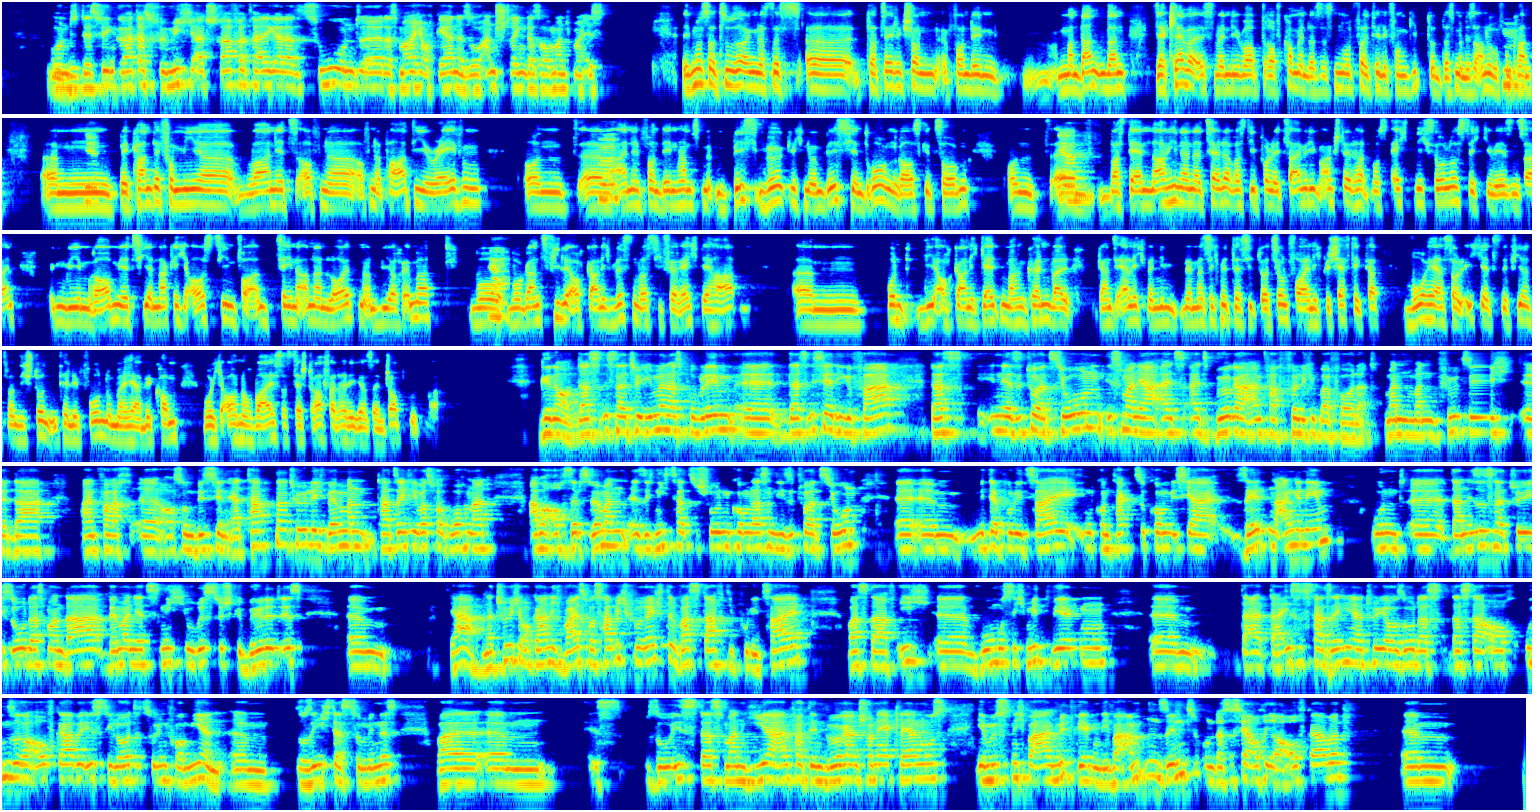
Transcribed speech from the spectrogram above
Und mhm. deswegen gehört das für mich als Strafverteidiger dazu und äh, das mache ich auch gerne, so anstrengend das auch manchmal ist. Ich muss dazu sagen, dass das äh, tatsächlich schon von den Mandanten dann sehr clever ist, wenn die überhaupt darauf kommen, dass es ein Notfalltelefon gibt und dass man das anrufen mhm. kann. Ähm, ja. Bekannte von mir waren jetzt auf einer, auf einer Party, Raven, und äh, mhm. einen von denen haben es mit ein bisschen, wirklich nur ein bisschen Drogen rausgezogen. Und äh, ja. was der im Nachhinein erzählt hat, was die Polizei mit ihm angestellt hat, muss echt nicht so lustig gewesen sein. Irgendwie im Raum jetzt hier nackig ausziehen vor zehn anderen Leuten und wie auch immer, wo, ja. wo ganz viele auch gar nicht wissen, was sie für Rechte haben. Ähm, und die auch gar nicht geltend machen können, weil ganz ehrlich, wenn, die, wenn man sich mit der Situation vorher nicht beschäftigt hat, woher soll ich jetzt eine 24-Stunden-Telefonnummer herbekommen, wo ich auch noch weiß, dass der Strafverteidiger seinen Job gut macht? Genau, das ist natürlich immer das Problem. Äh, das ist ja die Gefahr, dass in der Situation ist man ja als, als Bürger einfach völlig überfordert. Man, man fühlt sich äh, da einfach äh, auch so ein bisschen ertappt natürlich, wenn man tatsächlich was verbrochen hat. Aber auch selbst wenn man sich nichts hat zu Schulden kommen lassen, die Situation ähm, mit der Polizei in Kontakt zu kommen, ist ja selten angenehm. Und dann ist es natürlich so, dass man da, wenn man jetzt nicht juristisch gebildet ist, ähm, ja, natürlich auch gar nicht weiß, was habe ich für Rechte, was darf die Polizei, was darf ich, äh, wo muss ich mitwirken. Ähm, da, da ist es tatsächlich natürlich auch so, dass, dass da auch unsere Aufgabe ist, die Leute zu informieren. Ähm, so sehe ich das zumindest, weil ähm, es so ist, dass man hier einfach den Bürgern schon erklären muss, ihr müsst nicht bei allen mitwirken. Die Beamten sind, und das ist ja auch ihre Aufgabe, ähm,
